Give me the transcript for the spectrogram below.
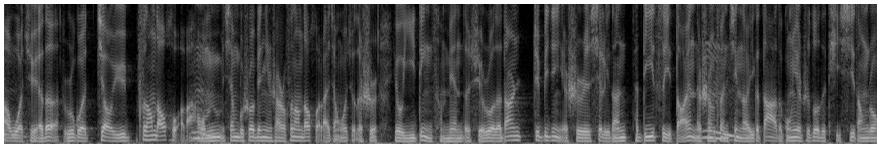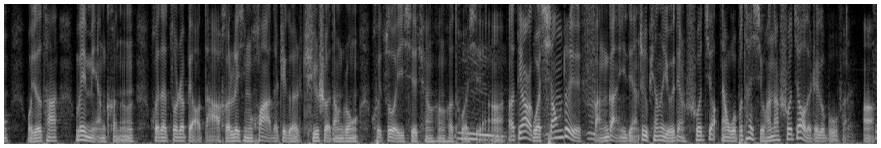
啊，我觉得如果较于赴汤蹈火吧，我们先不说边境杀手，赴汤蹈火来讲，我觉得是有一定层面的削弱的。当然，这毕竟也是谢里丹他第一次以导演的身份进到一个大的工业制作的体系当中，我觉得他未免可能会在作者表达和类型化的这个取舍当中会做一些权衡和妥协啊。啊，第二，我相对反感一点，这个片子有一点说教，那我不太喜欢他说教的这个部分啊，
